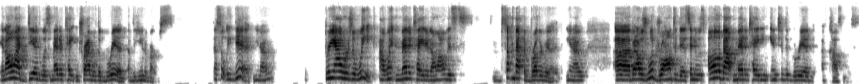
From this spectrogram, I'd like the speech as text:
And all I did was meditate and travel the grid of the universe. That's what we did, you know. Three hours a week, I went and meditated on all this, something about the brotherhood, you know, uh, but I was real drawn to this, and it was all about meditating into the grid of cosmos.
